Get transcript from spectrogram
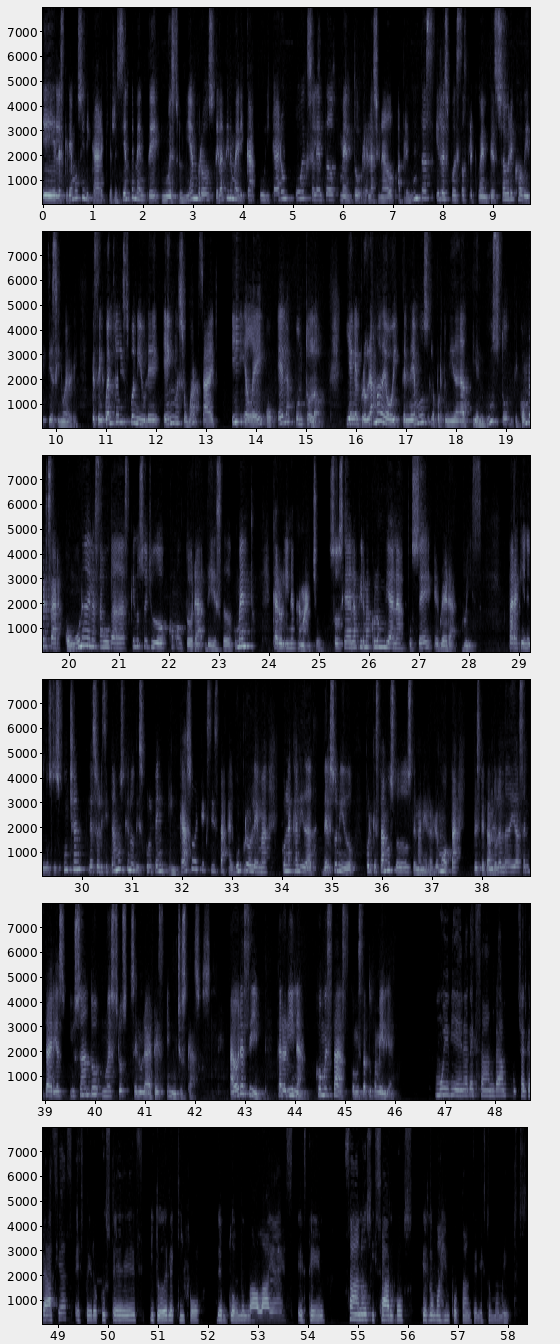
Eh, les queremos indicar que recientemente nuestros miembros de Latinoamérica publicaron un excelente documento relacionado a preguntas y respuestas frecuentes sobre COVID-19 que se encuentra disponible en nuestro website ELA o ELA.law. Y en el programa de hoy tenemos la oportunidad y el gusto de conversar con una de las abogadas que nos ayudó como autora de este documento, Carolina Camacho, socia de la firma colombiana José Herrera Ruiz. Para quienes nos escuchan, les solicitamos que nos disculpen en caso de que exista algún problema con la calidad del sonido, porque estamos todos de manera remota, respetando las medidas sanitarias y usando nuestros celulares en muchos casos. Ahora sí, Carolina, ¿cómo estás? ¿Cómo está tu familia? Muy bien, Alexandra, muchas gracias. Espero que ustedes y todo el equipo de Employment Law Alliance estén sanos y salvos, que es lo más importante en estos momentos.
